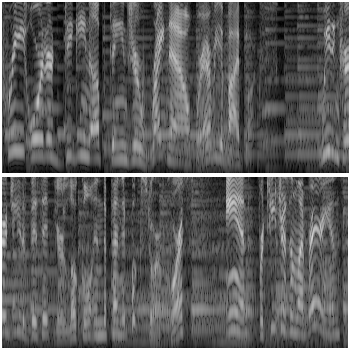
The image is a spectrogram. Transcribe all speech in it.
pre-order Digging Up Danger right now wherever you buy books. We'd encourage you to visit your local independent bookstore, of course. And for teachers and librarians,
